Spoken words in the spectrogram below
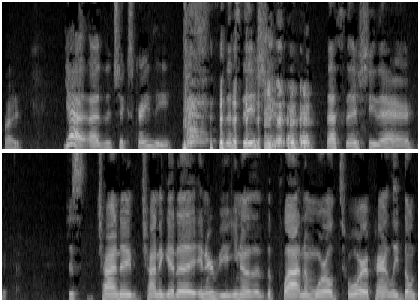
right? Yeah, uh, the chick's crazy. That's, that's the issue. That's the issue there. Just trying to trying to get an interview. You know, the, the Platinum World Tour apparently don't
